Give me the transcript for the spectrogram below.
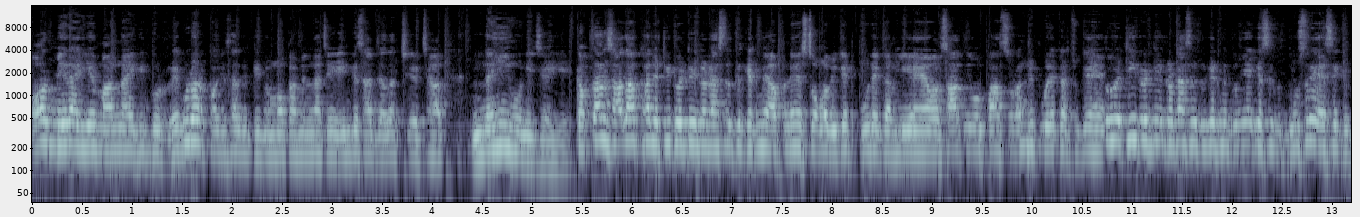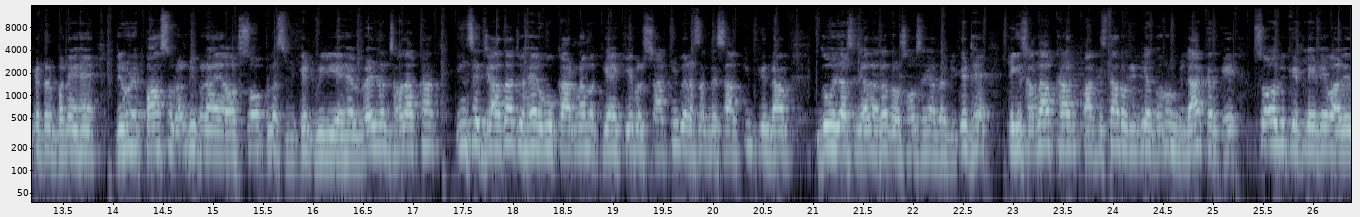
और मेरा ये मानना है कि इनको रेगुलर पाकिस्तान की टीम में मौका मिलना चाहिए, इनके साथ ज़्यादा छेड़छाड़ नहीं होनी चाहिए। कप्तान सादाब खान ने टी इंटरनेशनल क्रिकेट में अपने सौ विकेट पूरे कर लिए हैं, और साथ ही वो पाँच रन भी पूरे कर चुके हैं। तो टी ट्वेंटी इंटरनेशनल क्रिकेट में दुनिया के सिर्फ़ दूसरे ऐसे क्रिकेटर बने हैं, जिन्होंने पाँच रन भी बनाए और सौ प्लस विकेट भी लिए हैं। Well done Shadab Khan. इनसे ज़्यादा जो है वो कारनामा किया है केवल अल हसन ने। साकिब के नाम 2000 से ज़्यादा रन और 100 से ज़्यादा विकेट है। लेकिन शादाब खान, पाकिस्तान और इंडिया दोनों मिला करके 100 विकेट लेने वाले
